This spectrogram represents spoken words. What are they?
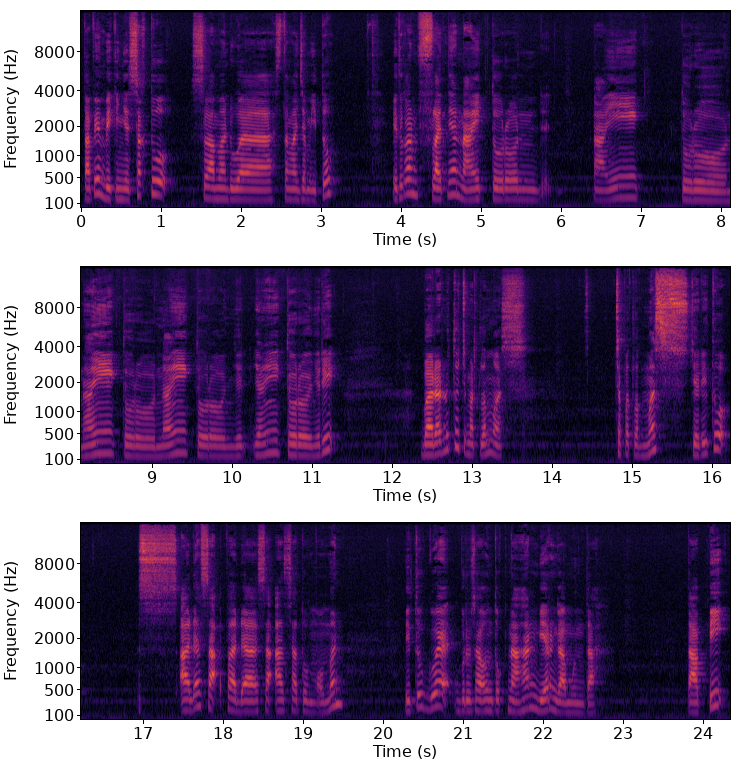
Tapi yang bikin nyesek tuh selama dua setengah jam itu itu kan flightnya naik turun naik turun naik turun naik turun jadi turun. Jadi badan lu tuh cepat lemes. Cepat lemes jadi tuh ada saat pada saat satu momen itu gue berusaha untuk nahan biar nggak muntah. Tapi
